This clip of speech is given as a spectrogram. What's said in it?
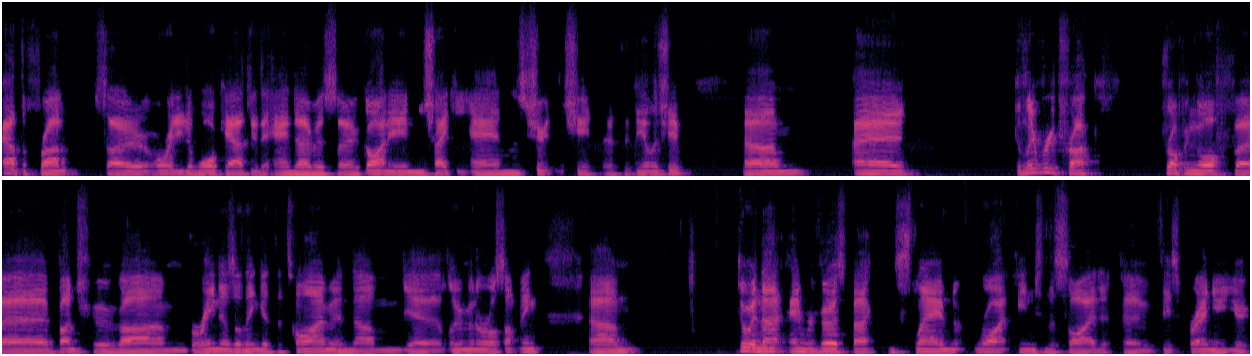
out the front, so all ready to walk out, do the handover. So going in, shaking hands, shooting the shit at the dealership. Um, a delivery truck dropping off a bunch of um, Barinas, I think, at the time, and um, yeah, Lumina or something. Um, doing that and reversed back and slammed right into the side of this brand new ute.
